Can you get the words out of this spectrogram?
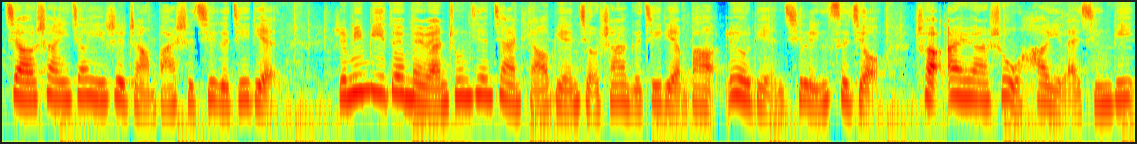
较上一交易日涨八十七个基点。人民币对美元中间价调贬九十二个基点，报六点七零四九，创二月二十五号以来新低。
